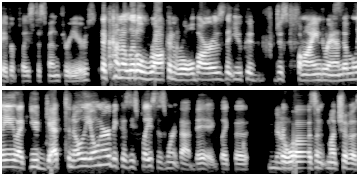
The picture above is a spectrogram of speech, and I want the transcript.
favorite place to spend three years. The kind of little rock and roll bars that you could just find randomly, like you'd get to know the owner because these places weren't that big. Like the there wasn't much of a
